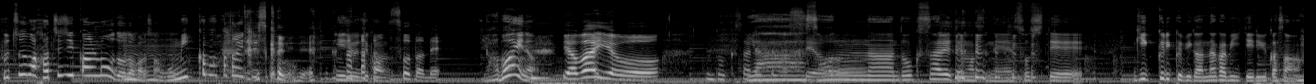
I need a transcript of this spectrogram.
普通は8時間労働だからさ、うんうんうん。もう3日分働いてる確かにね。24時間。そうだね。やばいな。やばいよ。毒されてますよ。ーそんな毒されてますね。そしてぎっくり首が長引いているゆかさん。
